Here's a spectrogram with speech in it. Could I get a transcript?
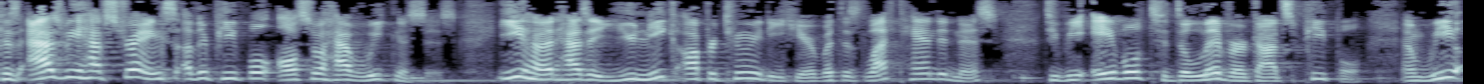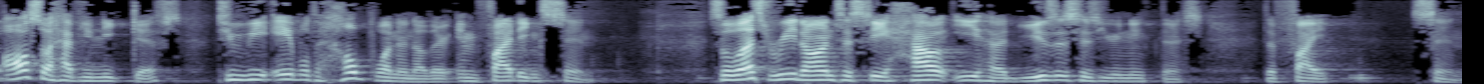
Because as we have strengths, other people also have weaknesses. Ehud has a unique opportunity here with his left handedness to be able to deliver God's people. And we also have unique gifts to be able to help one another in fighting sin. So let's read on to see how Ehud uses his uniqueness to fight sin.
